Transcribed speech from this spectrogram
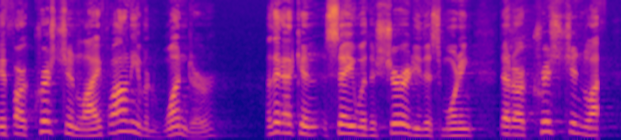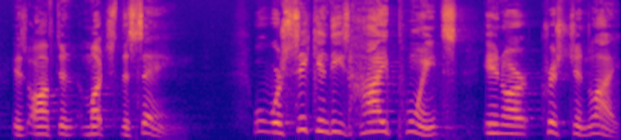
if our Christian life, well, I don't even wonder, I think I can say with a surety this morning that our Christian life is often much the same. We're seeking these high points in our Christian life.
